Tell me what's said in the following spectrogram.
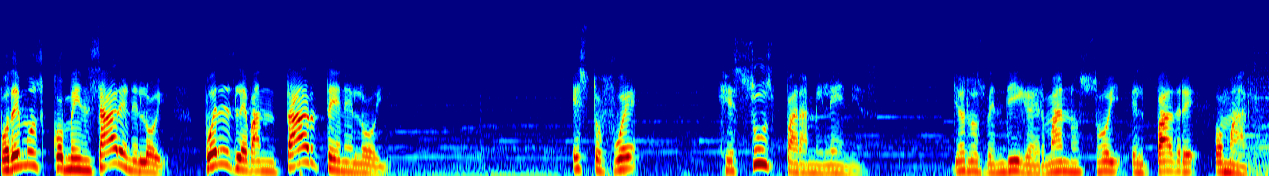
podemos comenzar en el hoy, puedes levantarte en el hoy. Esto fue Jesús para milenias. Dios los bendiga, hermanos. Soy el Padre Omar.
